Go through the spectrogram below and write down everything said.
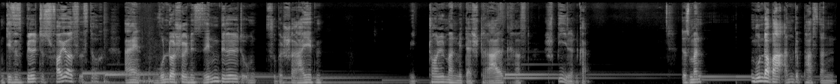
Und dieses Bild des Feuers ist doch ein wunderschönes Sinnbild, um zu beschreiben, wie toll man mit der Strahlkraft spielen kann. Dass man wunderbar angepasst an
